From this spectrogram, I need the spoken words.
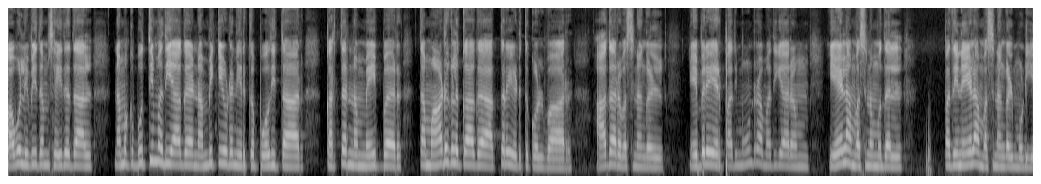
பவுல் இவ்விதம் செய்ததால் நமக்கு புத்திமதியாக நம்பிக்கையுடன் இருக்க போதித்தார். கர்த்தர் நம் மெய்ப்பர் தம் ஆடுகளுக்காக அக்கறை எடுத்துக்கொள்வார். ஆதார வசனங்கள். எபிரேயர் பதிமூன்றாம் அதிகாரம் ஏழாம் வசனம் முதல் பதினேழாம் வசனங்கள் முடிய.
